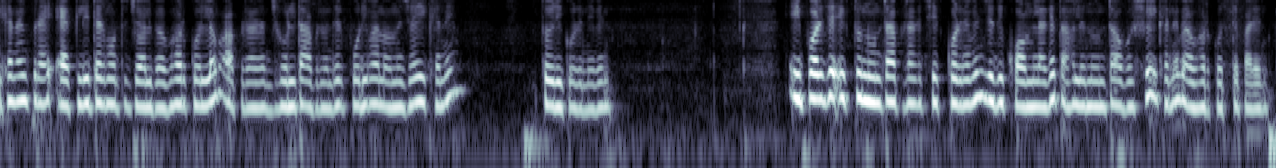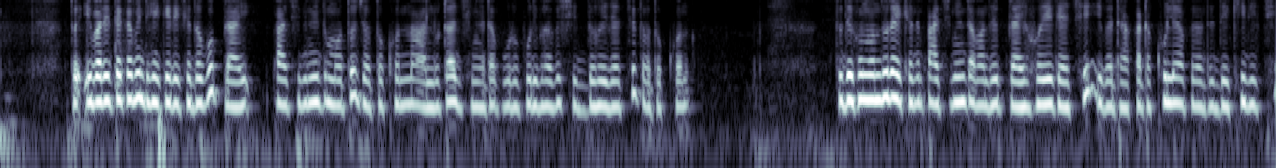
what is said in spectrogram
এখানে আমি প্রায় এক লিটার মতো জল ব্যবহার করলাম। আপনারা ঝোলটা আপনাদের পরিমাণ অনুযায়ী এখানে তৈরি করে নেবেন। এই পর্যায়ে একটু নুনটা আপনারা চেক করে নেবেন। যদি কম লাগে তাহলে নুনটা অবশ্যই এখানে ব্যবহার করতে পারেন। তো এবার এটাকে আমি ঢেকে রেখে দেবো প্রায় পাঁচ মিনিট মতো। যতক্ষণ না আলুটা, ঝিঙেটা পুরোপুরিভাবে সিদ্ধ হয়ে যাচ্ছে, ততক্ষণ। তো দেখুন বন্ধুরা, এখানে পাঁচ মিনিট আমাদের প্রায় হয়ে গেছে। এবার ঢাকাটা খুলে আপনাদের দেখিয়ে দিচ্ছি।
